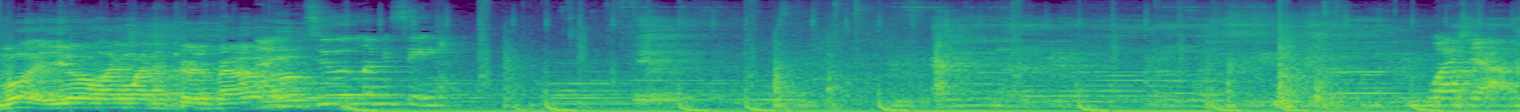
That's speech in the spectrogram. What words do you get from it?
What? You don't like watching Chris Brown I moves? do. Let me see. Watch out.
